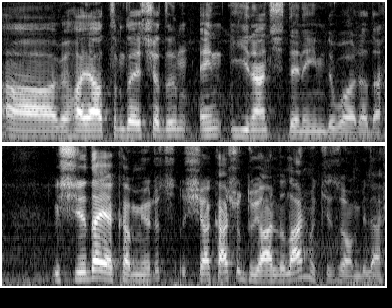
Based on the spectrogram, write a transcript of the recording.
Abi hayatımda yaşadığım en iğrenç deneyimdi bu arada. Işığı da yakamıyoruz. Işığa karşı duyarlılar mı ki zombiler?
